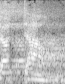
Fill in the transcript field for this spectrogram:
Shut down.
